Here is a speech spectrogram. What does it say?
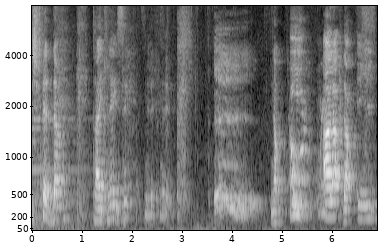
dit, je fitais dedans. Clé ici. Mets-le, mets-le. Non. I. Ah là, non. I.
